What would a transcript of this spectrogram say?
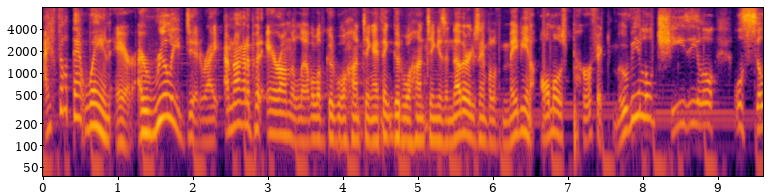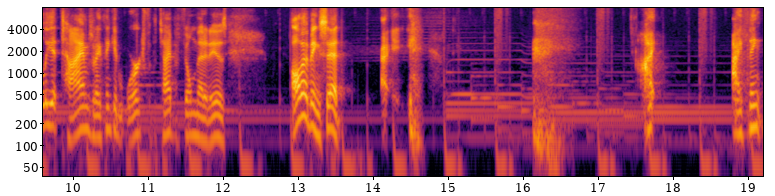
I felt that way in Air. I really did, right? I'm not going to put Air on the level of Good Will Hunting. I think Good Will Hunting is another example of maybe an almost perfect movie, a little cheesy, a little, a little silly at times, but I think it works for the type of film that it is. All that being said, I, I, I think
